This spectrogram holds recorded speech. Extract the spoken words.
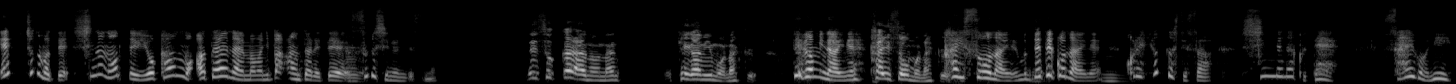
え、ちょっと待って、死ぬの？っていう予感も与えないままにバーン撃たれて、うん。すぐ死ぬんですね。でそっからあのなん手紙もなく手紙ないね。回想もなく、回想ないね。もう出てこないね。うんこれひょっとしてさ、死んでなくて、最後に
